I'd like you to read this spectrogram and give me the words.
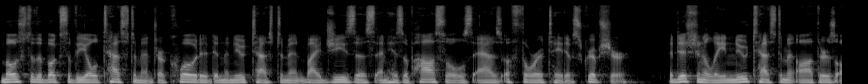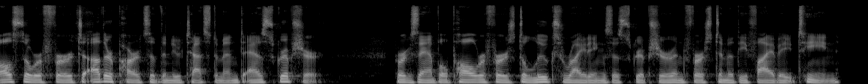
Most of the books of the Old Testament are quoted in the New Testament by Jesus and his apostles as authoritative scripture. Additionally, New Testament authors also refer to other parts of the New Testament as scripture. For example, Paul refers to Luke's writings as scripture in 1 Timothy 5:18.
